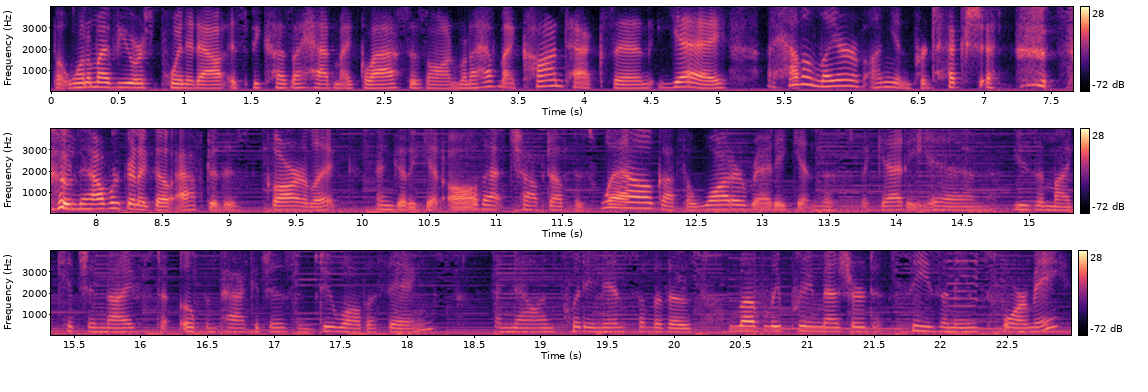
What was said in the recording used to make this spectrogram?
But one of my viewers pointed out it's because I had my glasses on. When I have my contacts in, yay, I have a layer of onion protection. so now we're to go after this garlic. Going to get all that chopped up as well. Got the water ready, getting the spaghetti in, using my kitchen knives to open packages and do all the things. And now I'm putting in some of those lovely pre-measured seasonings for me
